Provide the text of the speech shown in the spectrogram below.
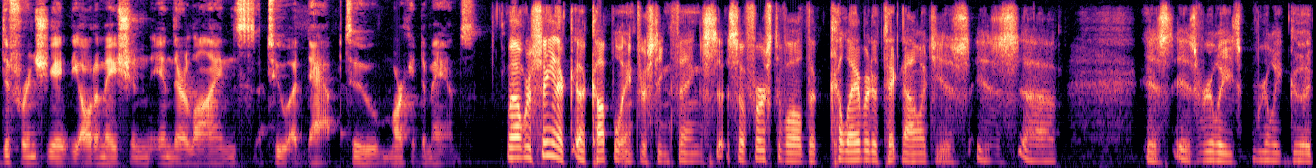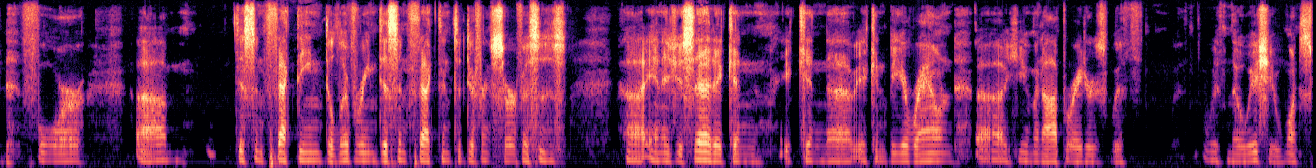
differentiate the automation in their lines to adapt to market demands? Well, we're seeing a, a couple interesting things. So, first of all, the collaborative technology is is uh, is is really really good for um, disinfecting, delivering disinfectant to different surfaces. Uh, and as you said, it can it can uh, it can be around uh, human operators with with no issue once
